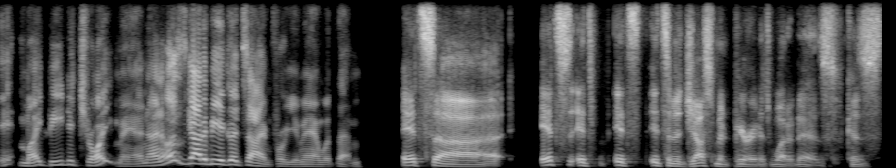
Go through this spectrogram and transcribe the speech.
It might be Detroit, man. I know it's got to be a good time for you, man, with them. it's uh it's it's it's it's an adjustment period is what it is. Because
